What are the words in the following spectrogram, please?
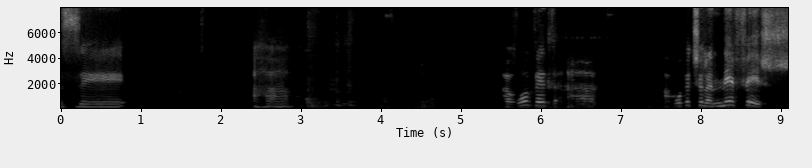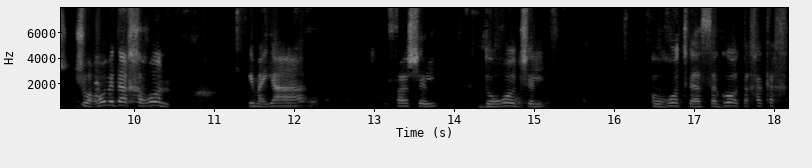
זה. הרובד. הרובד של הנפש, שהוא הרובד האחרון. אם היה תקופה של דורות של אורות והשגות, אחר כך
